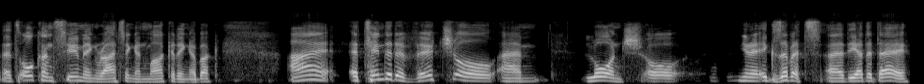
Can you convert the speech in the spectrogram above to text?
it's all consuming writing and marketing a book. I attended a virtual um, launch or you know exhibit uh, the other day,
